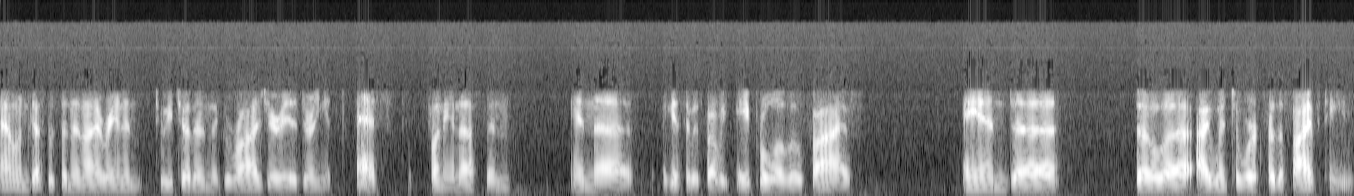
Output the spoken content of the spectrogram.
Alan Gustafson and I ran into each other in the garage area during a test. Funny enough, and in uh, I guess it was probably April of '05, and uh, so uh, I went to work for the five team,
